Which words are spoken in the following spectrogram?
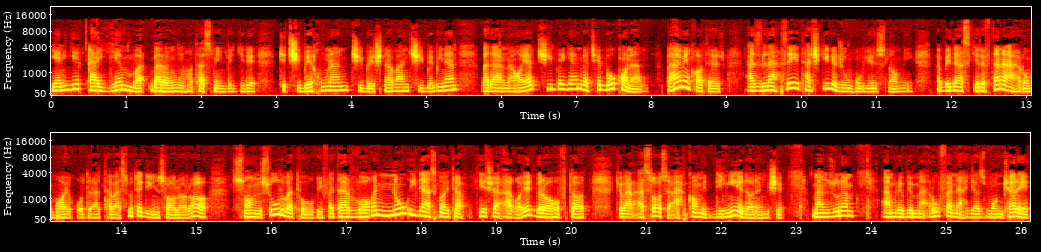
یعنی یه قیم برای اونها تصمیم بگیره که چی بخونن چی بشنون چی ببینن و در نهایت چی بگن و چه بکنن. به همین خاطر از لحظه تشکیل جمهوری اسلامی و به دست گرفتن های قدرت توسط دین سالارا سانسور و توقیف و در واقع نوعی دستگاه تفتیش عقاید به راه افتاد که بر اساس احکام دینی اداره میشه. منظورم امر به معروف و نهی از منکره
